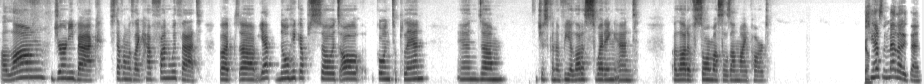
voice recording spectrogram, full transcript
a long journey back. Stefan was like, "Have fun with that." But uh, yep, no hiccups. So it's all going to plan, and um, just gonna be a lot of sweating and a lot of sore muscles on my part. She hasn't mellowed then.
